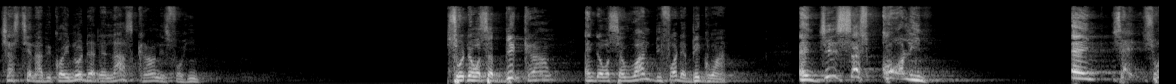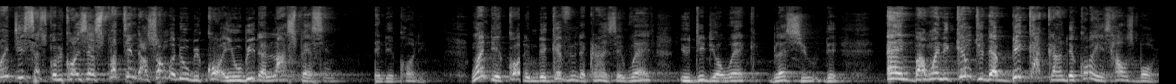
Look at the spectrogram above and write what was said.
trusting her because he know that the last crown is for him. So there was a big crown and there was a one before the big one. And Jesus called him. And said, so when Jesus called, because he's expecting that somebody will be called, he will be the last person. And they called him. When they called him, they gave him the crown and said, Well, you did your work, bless you. They, and but when he came to the big account, they call his houseboy.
